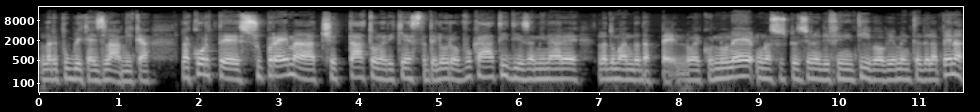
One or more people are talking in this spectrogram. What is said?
la Repubblica Islamica. La Corte Suprema ha accettato la richiesta dei loro avvocati di esaminare la domanda d'appello. Ecco, non è una sospensione definitiva ovviamente della pena,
